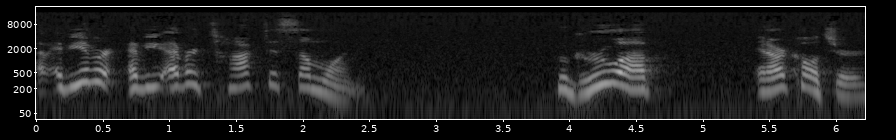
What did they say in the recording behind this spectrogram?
Uh, have you ever, have you ever talked to someone who grew up in our culture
